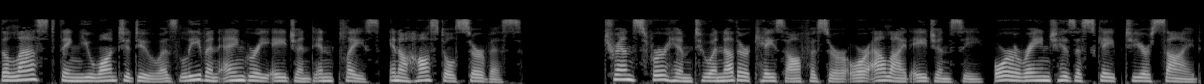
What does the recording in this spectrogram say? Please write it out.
The last thing you want to do is leave an angry agent in place, in a hostile service. Transfer him to another case officer or allied agency, or arrange his escape to your side.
